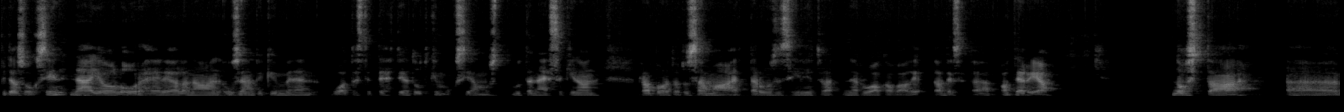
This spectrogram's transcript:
pitoisuuksiin. Nämä ei ole ollut urheilijoilla, nämä on useampi kymmenen vuotta sitten tehtyjä tutkimuksia, mutta näissäkin on raportoitu samaa, että runsas hiilihydraattinen ruokavalio, anteeksi, ää, ateria nostaa ää,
